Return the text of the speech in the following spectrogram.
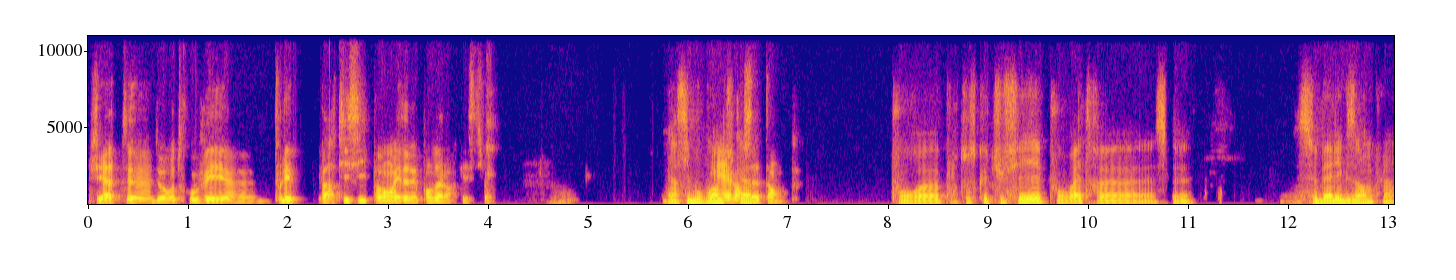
J'ai hâte euh, de retrouver euh, tous les participants et de répondre à leurs questions. Merci beaucoup. Et à leurs attentes. Pour, euh, pour tout ce que tu fais, pour être ce, ce, bel exemple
